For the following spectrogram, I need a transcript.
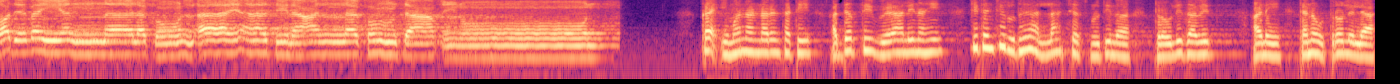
قد بينا لكم الآيات لعلكم تعقلون काय इमान आणणाऱ्यांसाठी अद्याप ती वेळ आली नाही की त्यांची हृदय अल्लाच्या स्मृतीनं त्रवली जावीत आणि त्यांना उतरवलेल्या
